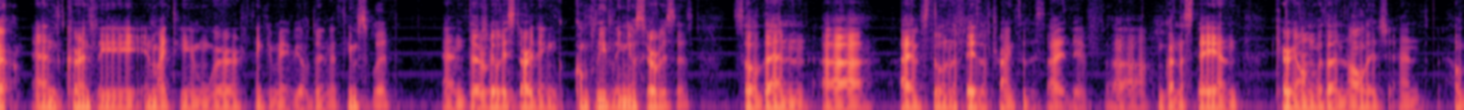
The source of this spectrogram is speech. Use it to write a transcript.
Yeah. And currently in my team, we're thinking maybe of doing a team split and uh, really starting completely new services. So then uh, I am still in the phase of trying to decide if uh, I'm gonna stay and carry on with that knowledge and help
